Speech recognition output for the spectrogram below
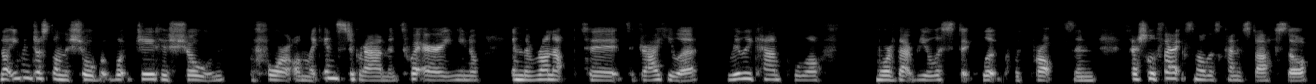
not even just on the show, but what Jade has shown before on like Instagram and Twitter, you know, in the run up to, to Dragula, really can pull off more of that realistic look with props and special effects and all this kind of stuff. So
